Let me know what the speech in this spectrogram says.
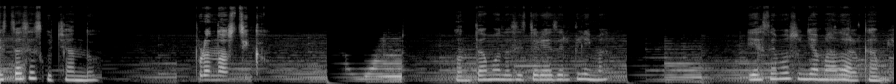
Estás escuchando Pronóstico. Contamos las historias del clima y hacemos un llamado al cambio.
